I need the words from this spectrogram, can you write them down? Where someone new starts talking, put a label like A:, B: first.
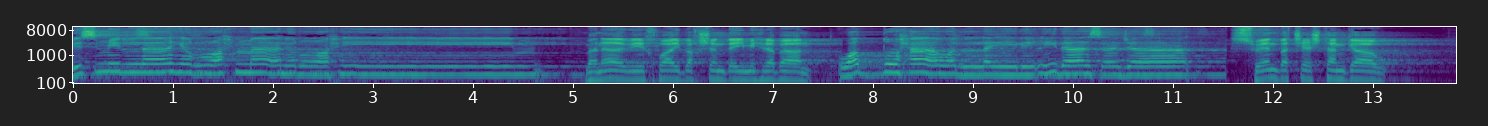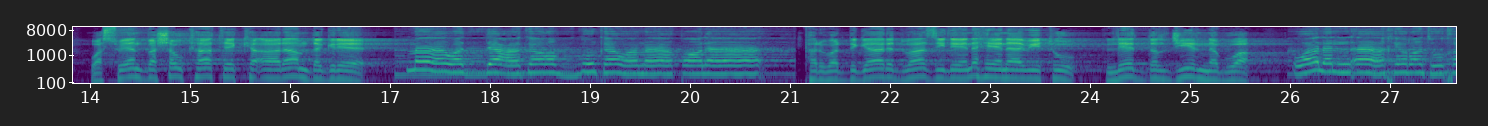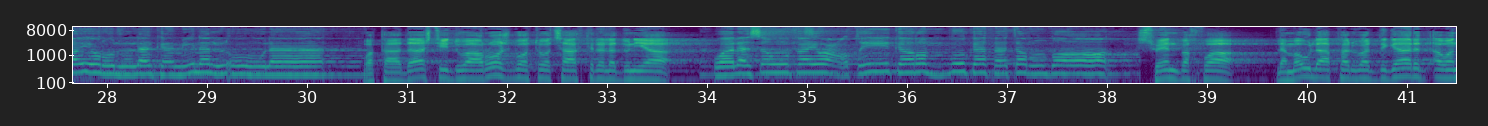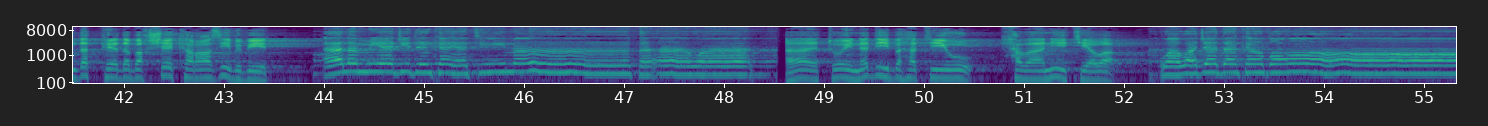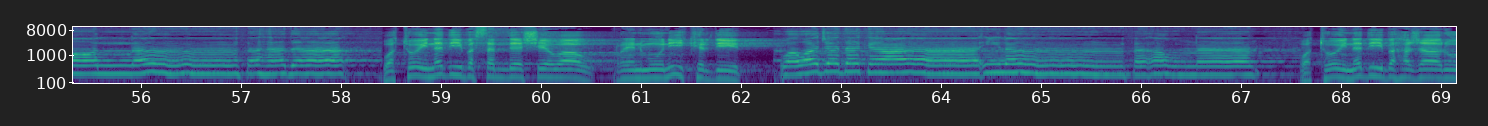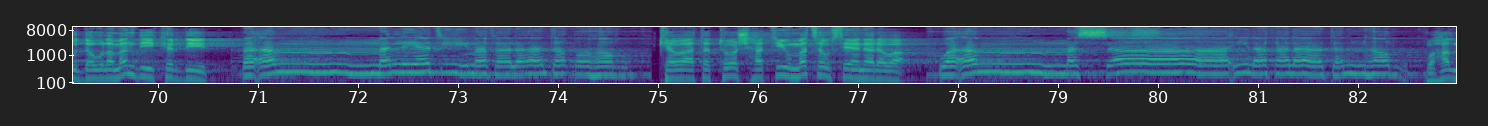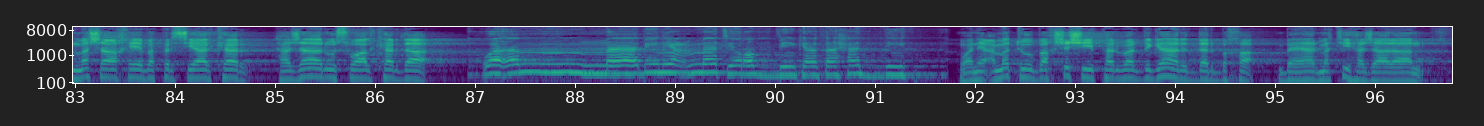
A: بسم الله الرحمن الرحيم
B: بناوي خواي بخشن دي مهربان
A: والضحى والليل إذا سجى
B: سوين بچشتنگاو وسوين بشو كاتك كآرام دقري
A: ما ودعك ربك وما قلا
B: پروردگار دوازي لنهي ناوي تو لێت دڵگیر نەبووە
A: وللآخرة خير لك من الأولى
B: وپاداشتی دوا ڕۆژ بۆ تۆ چاکترە لە دنیا
A: ولسوف يعطيك ربك فترضى
B: سوين بخوا لمولا پروردگارد ئەوەندەت پێدەبەخشێ کە رازی ببیت
A: ألم يجدك يتيما فآوى
B: آية توي ندي بهتيو حوانيتيوا
A: ووجدك ضار هَادًا
B: وتوي ندي بسل شواو رينموني كرديد
A: ووجدك عائلا فأغنى
B: وتوي ندي بهجار دولمندي كرديد
A: فأما اليتيم فلا تقهر
B: كواتە تۆش هەتی و مەچەوسێنەرەوە
A: وأما السائل فلا تنهر
B: وهل مشاخي بپرسيار كر هجار سوال كردا
A: وأما بنعمة ربك فحدث
B: ونعمة بخششي پروردگار در بخا بيارمتي هجاران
